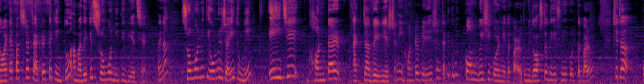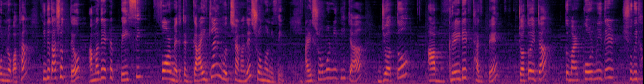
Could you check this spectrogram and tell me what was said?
নয়টা পাঁচটার ফ্যাক্টরটা কিন্তু আমাদেরকে শ্রমনীতি দিয়েছে, তাই না? শ্রমনীতি অনুযায়ী তুমি এই যে ঘণ্টার একটা ভেরিয়েশন এই ঘণ্টার ভেরিয়েশনটাকে তুমি কম বেশি করে নিতে পারো। তুমি দশটার দিকে শুরু করতে পারো, সেটা অন্য কথা। কিন্তু তা সত্ত্বেও আমাদের একটা বেসিক ফর্ম্যাট একটা গাইডলাইন হচ্ছে আমাদের শ্রমনীতি। আর এই শ্রমনীতিটা যত আপগ্রেডেড থাকবে, যত এটা তোমার কর্মীদের সুবিধা,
